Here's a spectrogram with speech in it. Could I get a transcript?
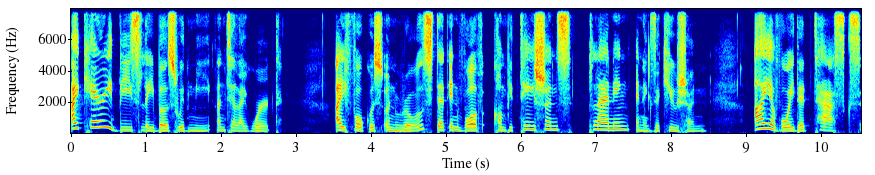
I carried these labels with me until I worked. I focused on roles that involve computations, planning, and execution. I avoided tasks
